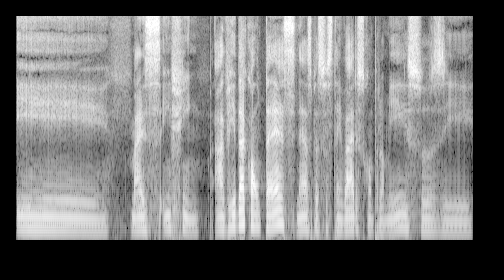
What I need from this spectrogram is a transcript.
E mas enfim, a vida acontece, né? As pessoas têm vários compromissos e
